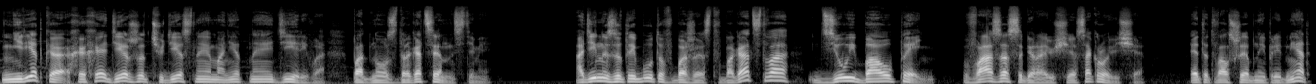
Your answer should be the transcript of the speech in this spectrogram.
Нередко ХХ держит чудесное монетное дерево, поднос с драгоценностями. Один из атрибутов божеств богатства — Дзюй Бао Пэнь, ваза, собирающая сокровища. Этот волшебный предмет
